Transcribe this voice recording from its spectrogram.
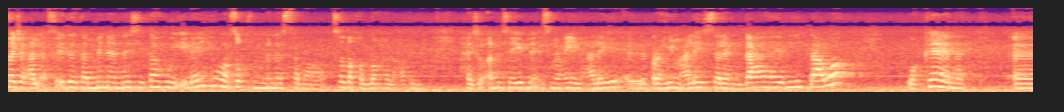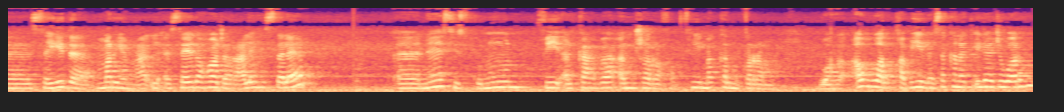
فاجعل أفئدة من الناس تهوي إليه وارزقهم من الثمرات. صدق الله العظيم. حيث أن سيدنا إسماعيل عليه إبراهيم عليه السلام دعا هذه الدعوة وكانت آه، السيدة مريم ع- السيدة هاجر عليه السلام آه، ناس يسكنون في الكعبة المشرفة في مكة المكرمة. وأول قبيلة سكنت إلى جوارهم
